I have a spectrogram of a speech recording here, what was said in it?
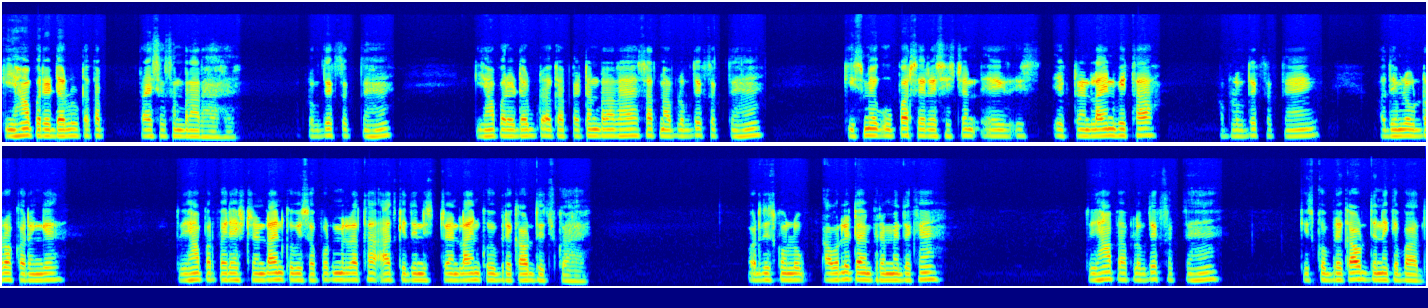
कि यहाँ पर डब्ल्यू का प्राइस सेक्शन बना रहा है। आप लोग देख सकते हैं कि यहाँ पर डब्ल्यू का पैटर्न बना रहा है। साथ में आप लोग देख सकते हैं कि इसमें ऊपर से रेसिस्टेंट इस, एक ट्रेंड लाइन भी था। आप लोग देख सकते हैं। यदि हम लोग ड्रॉ करेंगे। तो यहाँ पर पहले इस ट्रेंड लाइन को भी सपोर्ट मिल रहा था। आज के दिन इस ट्रेंड लाइन को भी ब्रेकआउट दे चुका है। और जिसको हम लोग आवरली टाइम फ्रेम में देखें तो यहाँ पे आप लोग देख सकते हैं कि इसको ब्रेकआउट देने के बाद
